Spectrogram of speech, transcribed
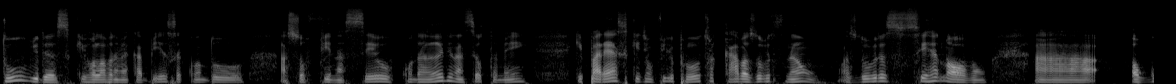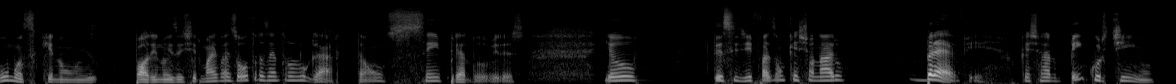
dúvidas que rolavam na minha cabeça quando a Sofia nasceu, quando a Anne nasceu também, que parece que de um filho para o outro acaba as dúvidas. Não, as dúvidas se renovam. Há algumas que não podem não existir mais, mas outras entram no lugar. Então sempre há dúvidas. E eu decidi fazer um questionário breve, um questionário bem curtinho,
